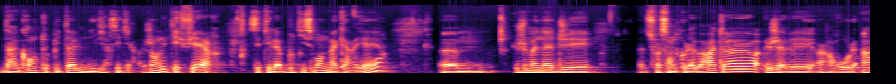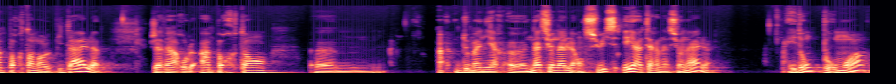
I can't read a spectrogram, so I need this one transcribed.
d'un grand hôpital universitaire. J'en étais fier. C'était l'aboutissement de ma carrière. Euh, je manageais 60 collaborateurs, j'avais un rôle important dans l'hôpital, j'avais un rôle important euh, de manière nationale en Suisse et internationale. Et donc pour moi,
